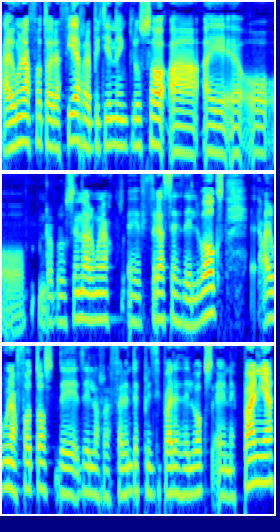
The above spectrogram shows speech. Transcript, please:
algunas fotografías repitiendo incluso a, eh, o, reproduciendo algunas eh, frases del Vox, algunas fotos de, de los referentes principales del Vox en España,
